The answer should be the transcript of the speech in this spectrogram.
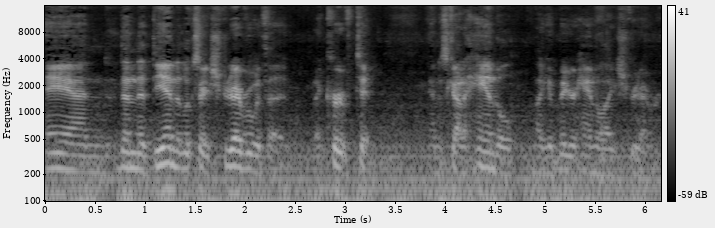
And then at the end, it looks like a screwdriver with a, a curved tip, and it's got a handle, like a bigger handle, like a screwdriver.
